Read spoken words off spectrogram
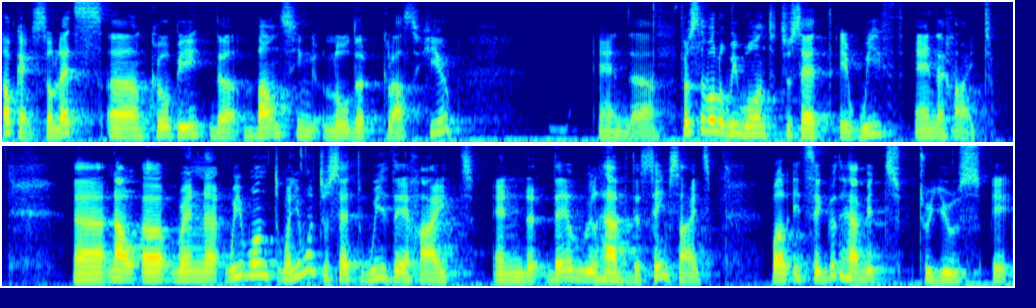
Okay, so let's uh, copy the bouncing loader class here. And uh, first of all, we want to set a width and a height. Uh, now, uh, when uh, we want, when you want to set width and height, and they will have the same size, well, it's a good habit to use a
